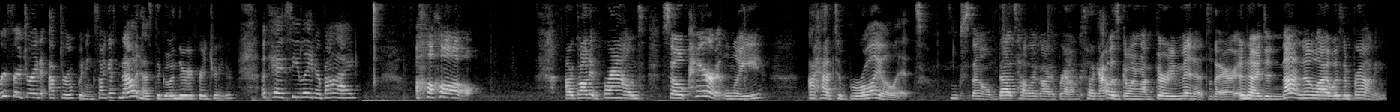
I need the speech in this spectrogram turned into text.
Refrigerate it after opening. So I guess now it has to go in the refrigerator. Okay, see you later. Bye. Oh, I got it browned. So apparently I had to broil it. So that's how I got it brown. Cause like I was going on 30 minutes there and I did not know why I wasn't browning.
